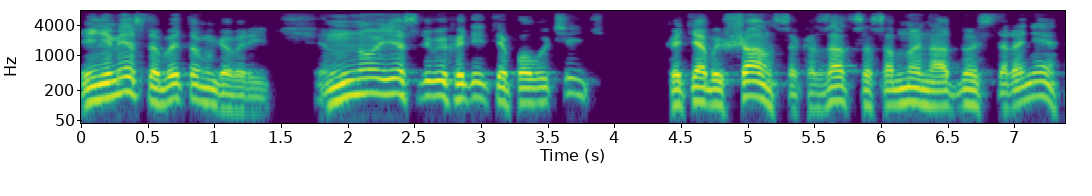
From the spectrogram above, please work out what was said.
и не место об этом говорить. Но если вы хотите получить хотя бы шанс оказаться со мной на одной стороне,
